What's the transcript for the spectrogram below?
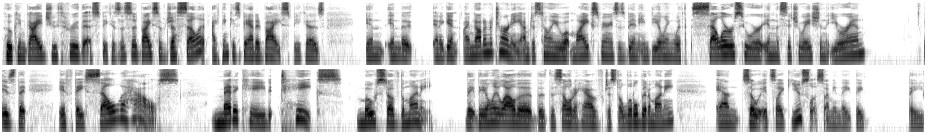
who can guide you through this because this advice of just sell it, I think, is bad advice because in in the and again, I'm not an attorney. I'm just telling you what my experience has been in dealing with sellers who are in the situation that you're in. Is that if they sell the house, Medicaid takes most of the money. They they only allow the, the, the seller to have just a little bit of money, and so it's like useless. I mean, they they they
